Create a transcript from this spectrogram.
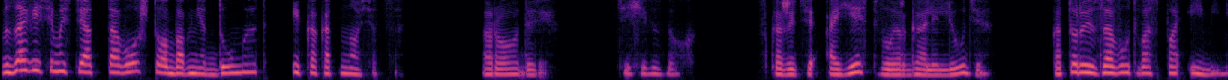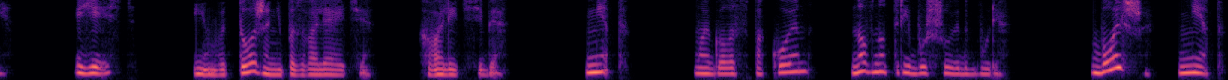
в зависимости от того, что обо мне думают и как относятся. Родери. Тихий вздох. Скажите, а есть в Лергале люди, которые зовут вас по имени? Есть. Им вы тоже не позволяете хвалить себя? Нет. Мой голос спокоен, но внутри бушует буря. Больше нет.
